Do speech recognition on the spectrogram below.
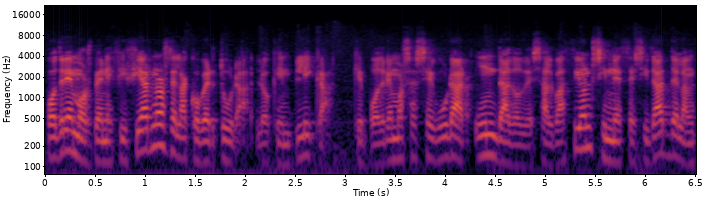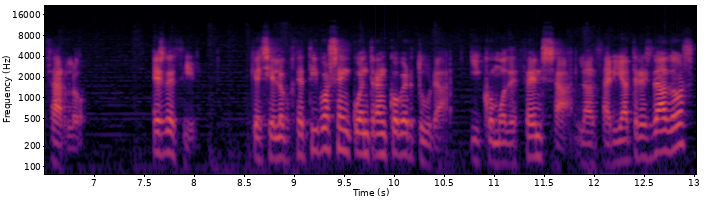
podremos beneficiarnos de la cobertura, lo que implica que podremos asegurar un dado de salvación sin necesidad de lanzarlo. Es decir, que si el objetivo se encuentra en cobertura y como defensa lanzaría tres dados,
